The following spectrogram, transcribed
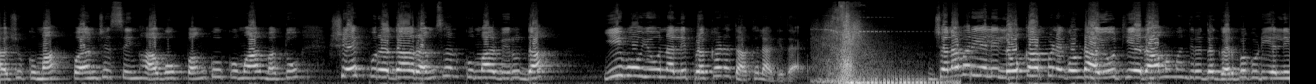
ರಾಜುಕುಮಾರ್ ಕುಮಾರ್ ಪರಂಜಿತ್ ಸಿಂಗ್ ಹಾಗೂ ಪಂಕು ಕುಮಾರ್ ಮತ್ತು ಶೇಖ್ಪುರದ ರಂಜಾನ್ ಕುಮಾರ್ ವಿರುದ್ಧ ಇಒಯುನಲ್ಲಿ ಪ್ರಕರಣ ದಾಖಲಾಗಿದೆ. ಜನವರಿಯಲ್ಲಿ ಲೋಕಾರ್ಪಣೆಗೊಂಡ ಅಯೋಧ್ಯೆಯ ರಾಮ ಮಂದಿರದ ಗರ್ಭಗುಡಿಯಲ್ಲಿ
